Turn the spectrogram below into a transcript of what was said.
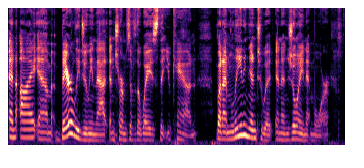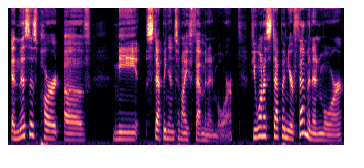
And I am barely doing that in terms of the ways that you can, but I'm leaning into it and enjoying it more. And this is part of me stepping into my feminine more. If you want to step in your feminine more,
